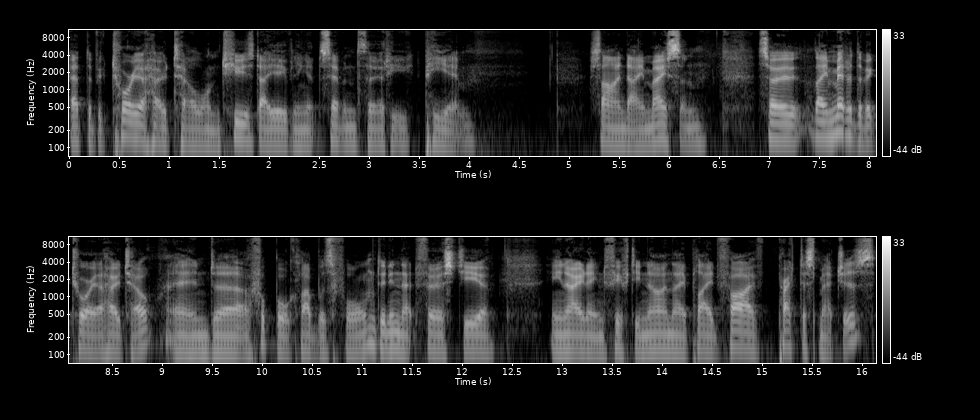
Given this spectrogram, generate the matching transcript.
at the Victoria Hotel on Tuesday evening at 7:30 p.m. Signed A Mason. So they met at the Victoria Hotel, and uh, a football club was formed. And in that first year, in 1859, they played five practice matches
